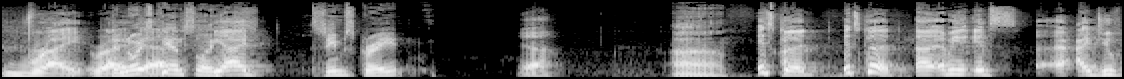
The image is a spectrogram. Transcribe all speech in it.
Right. Right. The noise yeah. canceling Yeah. Seems great. Yeah. Uh, It's good. It's good. Uh, I mean, it's. I, I do.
